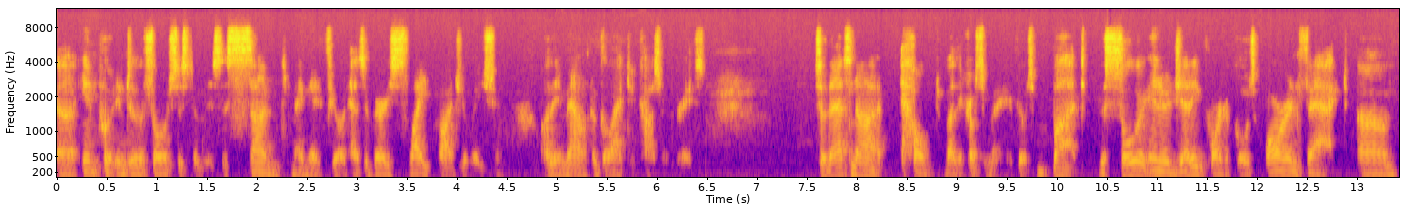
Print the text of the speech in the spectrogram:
uh, input into the solar system is the sun's magnetic field it has a very slight modulation on the amount of galactic cosmic rays. So that's not helped by the crustal magnetic fields. But the solar energetic particles are, in fact, um,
